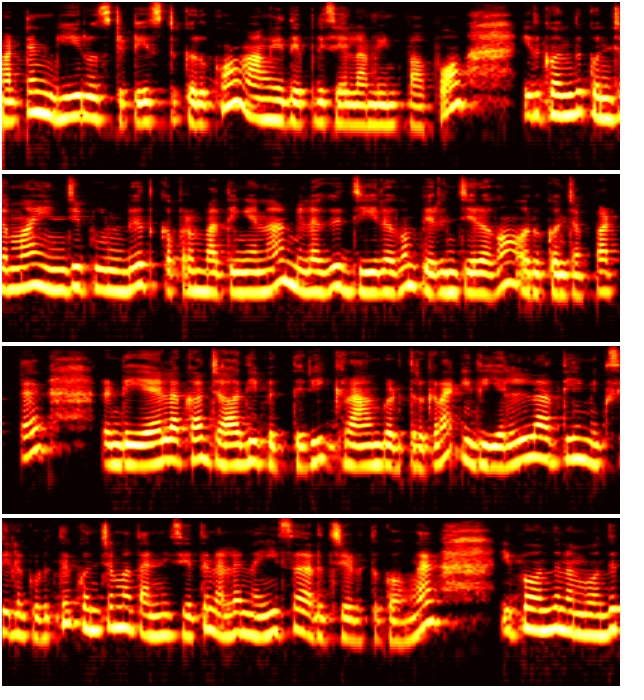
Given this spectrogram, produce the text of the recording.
mutton ghee roast டேஸ்ட்டுக்கு இருக்கும். வாங்க இது எப்படி செய்யலாம் அப்படின்னு பார்ப்போம். இதுக்கு வந்து கொஞ்சமாக இஞ்சி பூண்டு அதுக்கப்புறம் பார்த்திங்கன்னா மிளகு ஜீரகம் பெருஞ்சீரகம் ஒரு கொஞ்சம் பட்டை ரெண்டு ஏலக்காய் ஜாதி பத்திரி கிராம்பு எடுத்துருக்கிறேன். இது எல்லாத்தையும் மிக்சியில் கொடுத்து கொஞ்சமாக தண்ணி சேர்த்து நல்லா நைஸாக அரைச்சி எடுத்துக்கோங்க. இப்போ வந்து நம்ம வந்து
